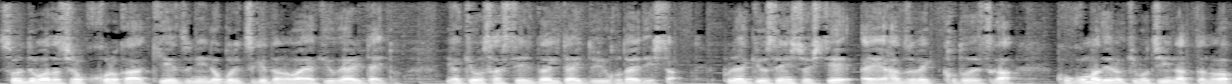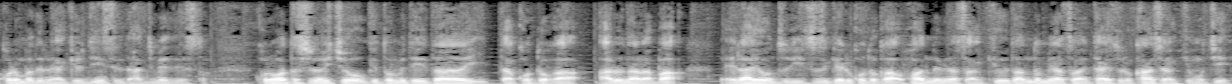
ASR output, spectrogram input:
それでも私の心から消えずに残りつけたのは野球がやりたいと。野球をさせていただきたいという答えでした。プロ野球選手として、えー、恥ずべきことですが、ここまでの気持ちになったのはこれまでの野球人生で初めてですと。この私の位置を受け止めていただいたことがあるならば、ライオンズに居続けることがファンの皆さん、球団の皆様に対する感謝の気持ち、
